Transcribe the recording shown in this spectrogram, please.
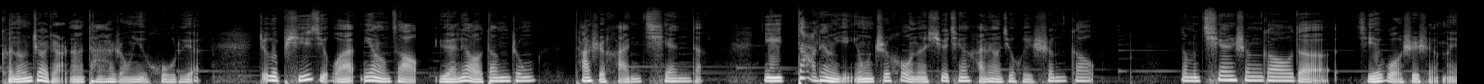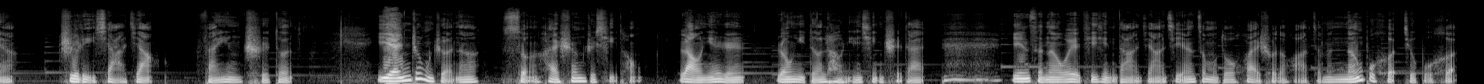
可能这点呢大家容易忽略。这个啤酒啊，酿造原料当中它是含铅的，你大量饮用之后呢，血铅含量就会升高。那么铅升高的结果是什么呀？智力下降，反应迟钝，严重者呢损害生殖系统，老年人容易得老年性痴呆。因此呢，我也提醒大家，既然这么多坏处的话，咱们能不喝就不喝，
